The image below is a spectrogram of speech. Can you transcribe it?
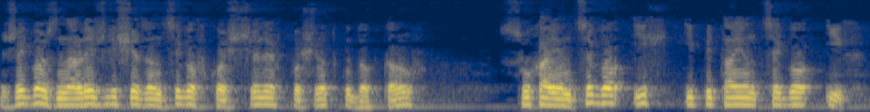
że go znaleźli siedzącego w kościele w pośrodku doktorów, słuchającego ich i pytającego ich.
